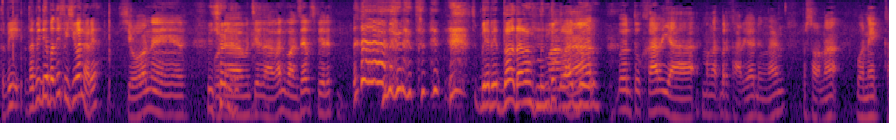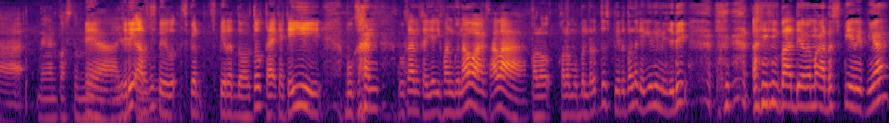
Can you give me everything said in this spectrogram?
Tapi tapi dia berarti visioner ya? visioner Visioner. udah menciptakan konsep spirit Spirit doll dalam bentuk semangat lagu. Bentuk karya semangat berkarya dengan persona boneka dengan kostumnya Iya, gitu. jadi harusnya spirit, spirit, spirit doll tuh kayak KKI, bukan bukan kayak Ivan Gunawan, salah. Kalau kalau mau bener tuh spirit doll tuh kayak gini nih. Jadi entah dia memang ada spiritnya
